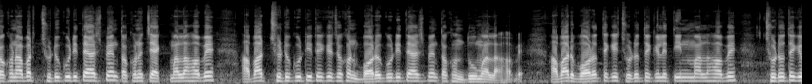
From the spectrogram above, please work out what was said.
যখন আবার ছোটো গুটিতে আসবেন, তখন হচ্ছে একমালা হবে। আবার ছোটো গুটি থেকে যখন বড় গুটিতে আসবেন, তখন দু মালা হবে। আবার বড় থেকে ছোটোতে গেলে তিন মালা হবে। ছোট থেকে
